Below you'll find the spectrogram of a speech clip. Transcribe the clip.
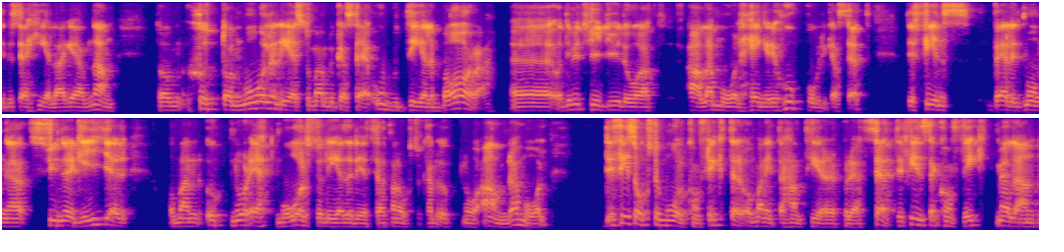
det vill säga hela agendan. De 17 målen är som man brukar säga odelbara. Eh, och det betyder ju då att alla mål hänger ihop på olika sätt. Det finns väldigt många synergier. Om man uppnår ett mål så leder det till att man också kan uppnå andra mål. Det finns också målkonflikter om man inte hanterar det på rätt sätt. Det finns en konflikt mellan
